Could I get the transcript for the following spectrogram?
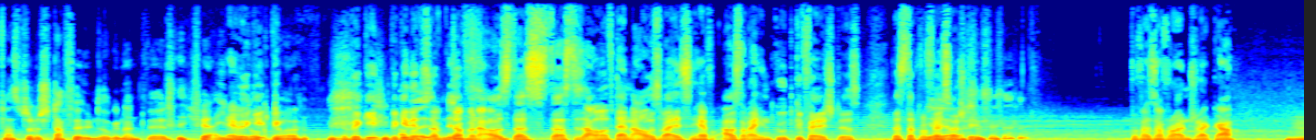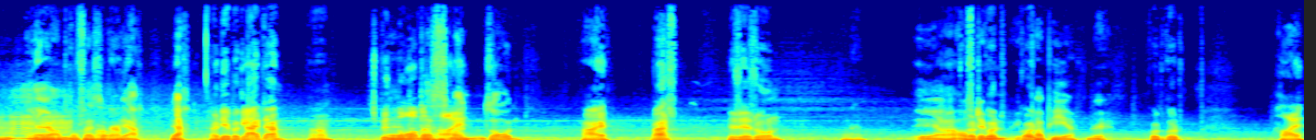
fast schon Staffeln so genannt werde. Ich bin eigentlich Ja, nur wir, ge- Doktor. wir, wir gehen, wir gehen jetzt davon aus, dass, dass das auch auf deinem Ausweis her- ausreichend gut gefälscht ist, dass da Professor Ja, ja. steht. Professor Freudenschreck, ja? Hm, Ja, ja, mhm. Professor, Okay. ja. Ja. Und ihr Begleiter? Ja. Ich bin Äh, Norman das ist High. mein Sohn. Hi. Was? Das ist der Sohn. Ja, auf Gut, dem gut, gut. Papier. Nö. Gut, gut. Hi.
